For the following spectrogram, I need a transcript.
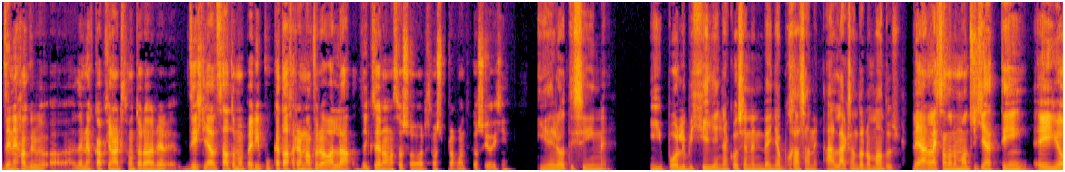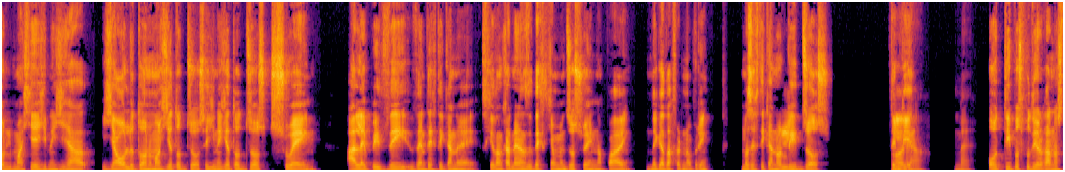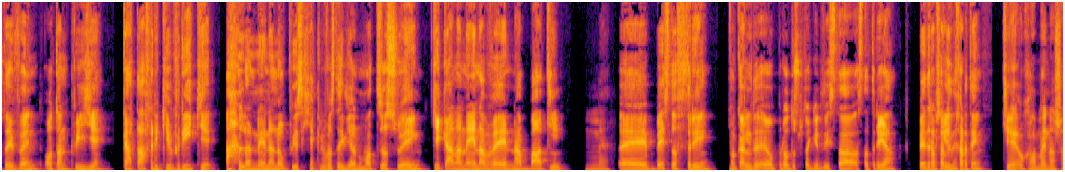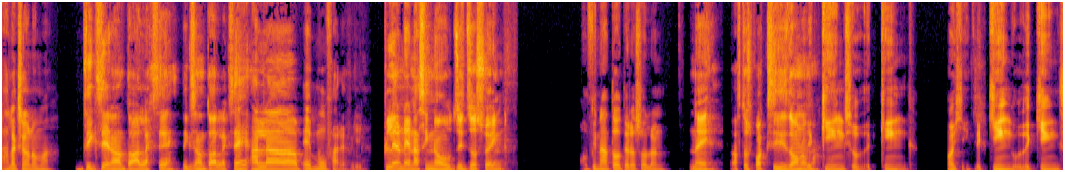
Δεν έχω, ακριβ- δεν έχω κάποιον αριθμό τώρα. ρε, 2.000 άτομα περίπου κατάφερα να βρω, αλλά δεν ξέρω αν αυτός ο αριθμός πραγματικός ή όχι. Η ερώτηση είναι, οι υπόλοιποι 1999 που χάσανε, αλλάξαν το όνομά τους; Δεν άλλαξαν το όνομά τους γιατί ε, η όλη μάχη έγινε για, για όλο το όνομα, όχι για τον Τζος. Έγινε για τον Τζος Σουέιν. Αλλά επειδή δεν δέχτηκαν, σχεδόν κανένας δεν δέχτηκε με Τζος Σουέιν να πάει, δεν κατάφερε να βρει, μαζευτήκαν όλοι οι Τζος. Τελεία. Ναι. Ο τύπος που διοργάνωσε το event, όταν πήγε, κατάφερε και βρήκε άλλον έναν ο οποίος είχε ακριβώς το ίδιο όνομα, Τζος Σουέιν, και κάνανε ένα V1 battle, ναι. ε, best of three, ο, καλύτερο- ο πρώτος που θα κερδίσει στα, στα τρία, πέτρα ψαλίδι χαρτί. Και ο χαμένος άλλαξε όνομα. Δεν ξέρω αν το άλλαξε, δεν ξέρω αν το άλλαξε, αλλά Ε, μούφα, ρε φίλε. πλέον ένας είναι ο G. Joe Swain. Ο δυνατότερος όλων. Ναι, αυτός που αξίζει το The όνομα. kings of the king. Όχι, the king of the kings.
